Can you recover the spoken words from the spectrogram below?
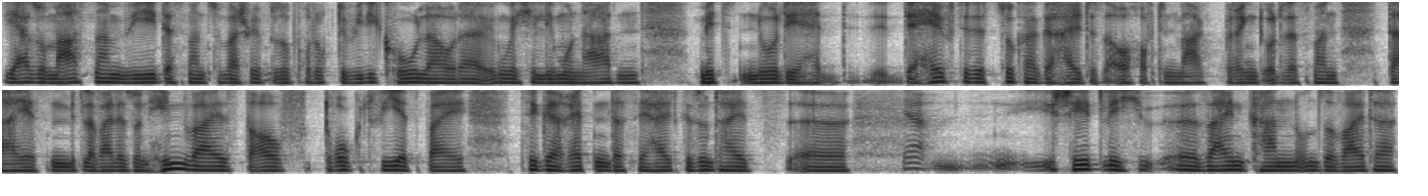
ja, so Maßnahmen wie, dass man zum Beispiel so Produkte wie die Cola oder irgendwelche Limonaden mit nur der, der Hälfte des Zuckergehaltes auch auf den Markt bringt oder dass man da jetzt mittlerweile so einen Hinweis drauf druckt, wie jetzt bei Zigaretten, dass sie halt gesundheitsschädlich äh, ja. äh, sein kann und so weiter,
